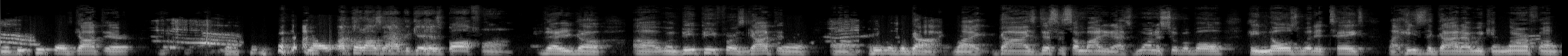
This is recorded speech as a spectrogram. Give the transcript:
When BP first got there, no, I thought I was gonna have to get his ball for him. There you go. Uh, when BP first got there, uh, he was the guy. Like, guys, this is somebody that's won a Super Bowl. He knows what it takes. Like, he's the guy that we can learn from.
